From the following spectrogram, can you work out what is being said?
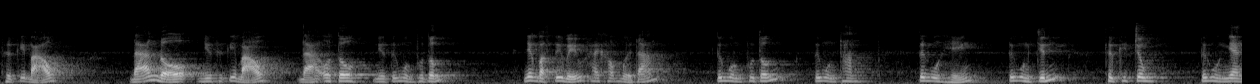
thư ký bảo, đã Ấn Độ như thư ký bảo, đã ô tô như tướng quân Phú Tuấn. Nhân vật tiêu biểu 2018, tướng quân Phú Tuấn, tướng quân Thanh, tướng quân hiển, tướng quân chính, thư ký trung, tướng quân nhân,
